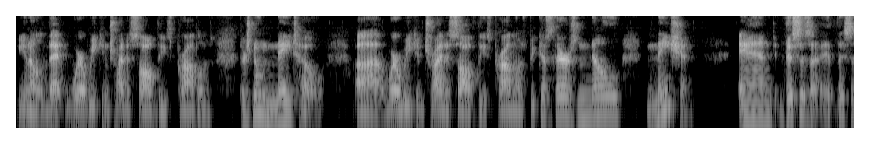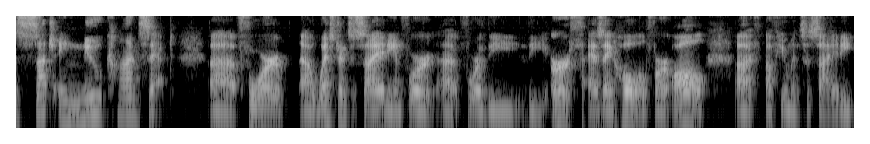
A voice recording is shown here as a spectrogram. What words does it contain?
you know, that where we can try to solve these problems. There's no NATO uh, where we can try to solve these problems because there's no nation. And this is, a, this is such a new concept uh, for uh, Western society and for uh, for the the Earth as a whole, for all uh, of human society,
